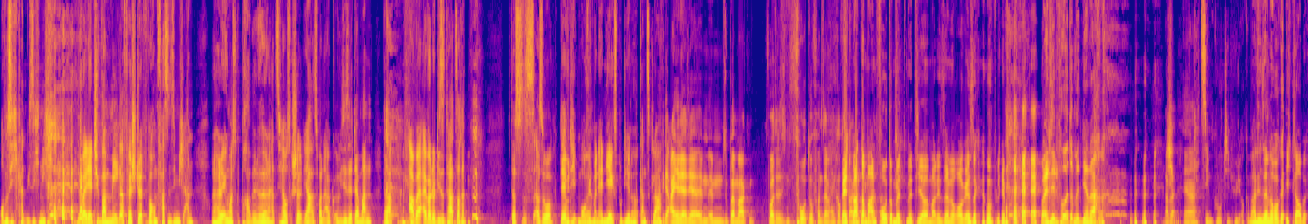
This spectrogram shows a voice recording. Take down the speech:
Offensichtlich kannten die sich nicht, weil der Typ war mega verstört. Warum fassen sie mich an? Und dann hat er irgendwas geprabbelt, und hat sich herausgestellt, ja, es war ein alkoholisierter Mann, ja, aber einfach nur diese Tatsache, hm, das ist also definitiv, morgen wird mein Handy explodieren, ganz klar. Wie der eine, der, der im, im Supermarkt wollte, dass ich ein Foto von seinem Einkauf Mensch, mach doch mal ein Foto mit, mit hier Martin Semmelrogge, ist ja kein Problem. Wollen Sie ein Foto mit mir machen? Aber, ja. Geht's dem gut? Den hüt ich auch gemacht. Martin Semmelrocke? Ich glaube,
